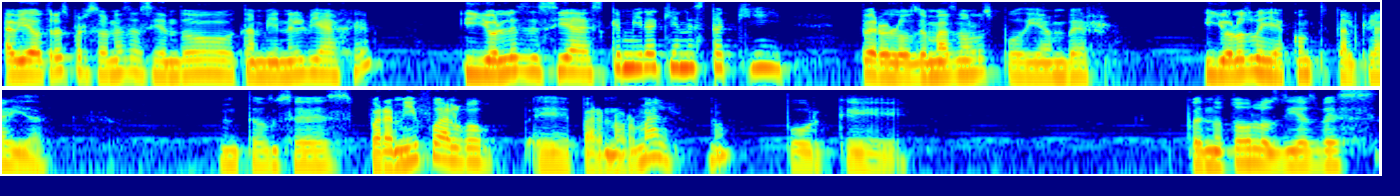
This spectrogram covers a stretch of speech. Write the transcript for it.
había otras personas haciendo también el viaje y yo les decía, es que mira quién está aquí, pero los demás no los podían ver y yo los veía con total claridad. Entonces, para mí fue algo eh, paranormal, ¿no? Porque, pues no todos los días ves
